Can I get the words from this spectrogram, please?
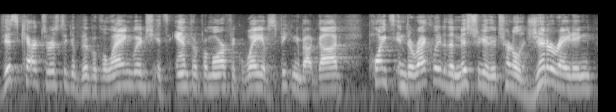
this characteristic of biblical language, its anthropomorphic way of speaking about God, points indirectly to the mystery of the eternal generating,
